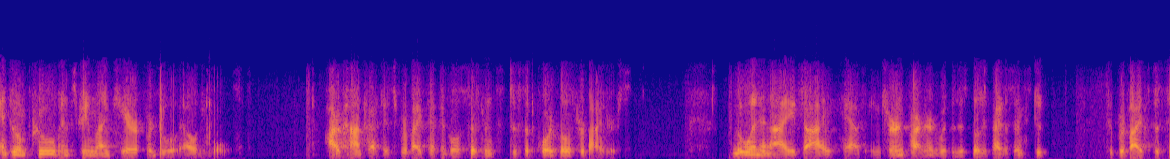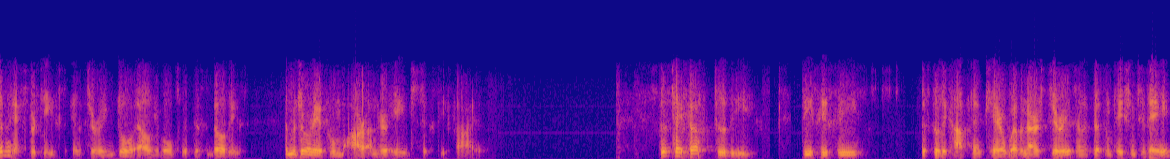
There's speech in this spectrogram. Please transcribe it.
and to improve and streamline care for dual eligibles. are contracted to provide technical assistance to support those providers. Lewin and IHI have in turn partnered with the Disability Practice Institute to provide specific expertise in serving dual eligibles with disabilities, the majority of whom are under age 65. This takes us to the DCC Disability Competent Care webinar series and a presentation today.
